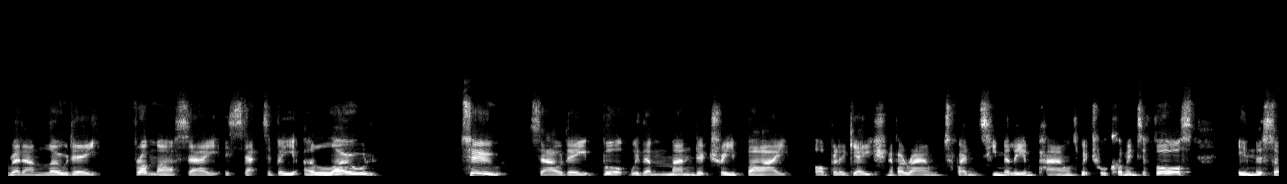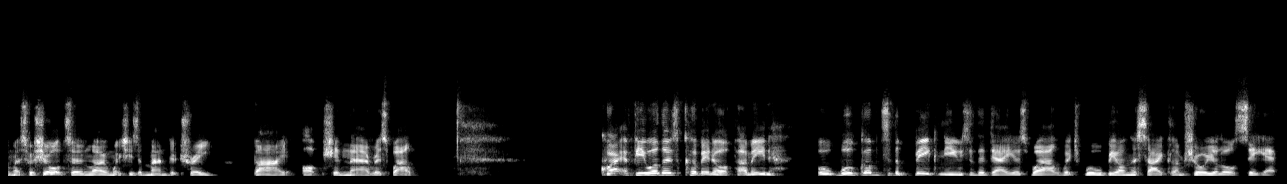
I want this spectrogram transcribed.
Renan Lodi from Marseille is set to be a loan to Saudi, but with a mandatory buy obligation of around 20 million pounds, which will come into force in the summer. So a short-term loan, which is a mandatory buy option there as well. Quite a few others coming up. I mean, we'll, we'll come to the big news of the day as well, which will be on the cycle. I'm sure you'll all see it.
